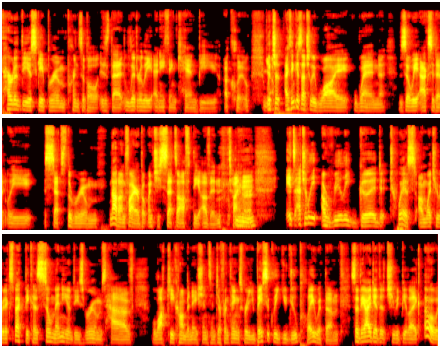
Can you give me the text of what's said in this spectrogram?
part of the escape room principle is that literally anything can be a clue, which I think is actually why when Zoe accidentally sets the room not on fire, but when she sets off the oven timer. It's actually a really good twist on what you would expect because so many of these rooms have lock key combinations and different things where you basically you do play with them. So the idea that she would be like, "Oh,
